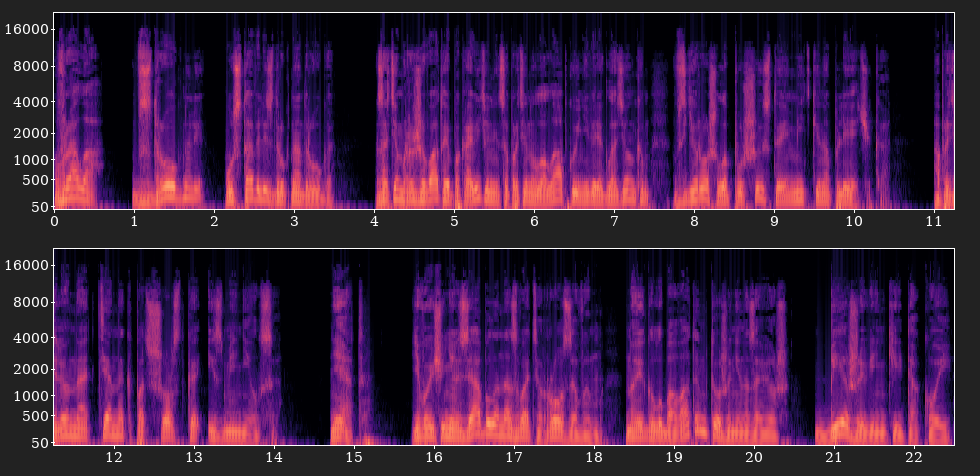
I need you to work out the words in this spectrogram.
врала?» Вздрогнули, уставились друг на друга. Затем рыжеватая покровительница протянула лапку и, не веря глазенкам, взъерошила пушистое Митькино плечико. Определенный оттенок подшерстка изменился. Нет, его еще нельзя было назвать розовым, но и голубоватым тоже не назовешь. Бежевенький такой,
